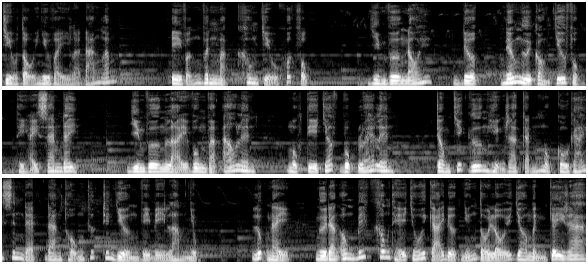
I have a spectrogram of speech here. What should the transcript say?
Chịu tội như vậy là đáng lắm Y vẫn vinh mặt không chịu khuất phục Diêm Vương nói Được, nếu ngươi còn chưa phục Thì hãy xem đây Diêm Vương lại vung vạt áo lên Một tia chớp vụt lóe lên Trong chiếc gương hiện ra cảnh một cô gái xinh đẹp đang thổn thức trên giường vì bị làm nhục. Lúc này, người đàn ông biết không thể chối cãi được những tội lỗi do mình gây ra,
